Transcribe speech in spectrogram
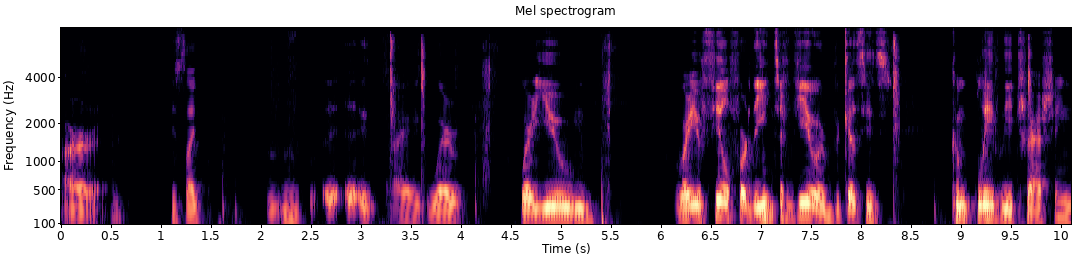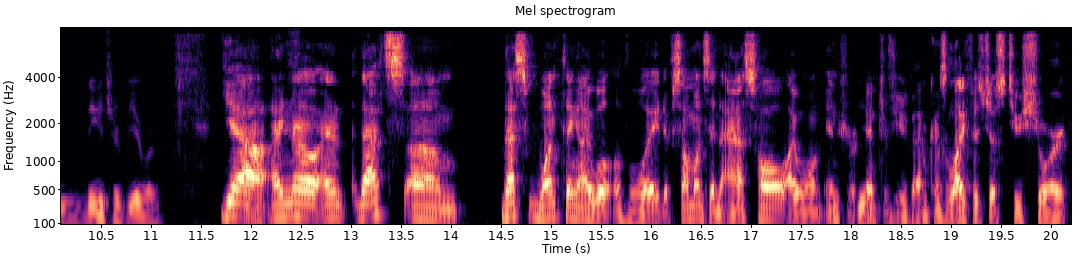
are he's like uh, I, where where you where you feel for the interviewer because he's completely trashing the interviewer. Yeah, I know, and that's um, that's one thing I will avoid. If someone's an asshole, I won't inter- Yeah. interview them because life is just too short,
